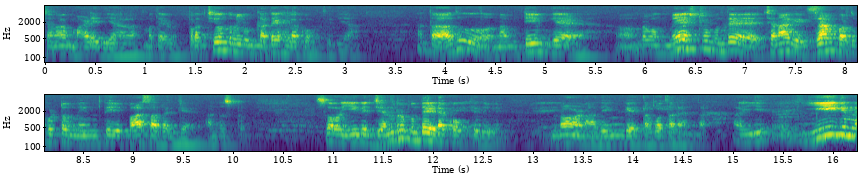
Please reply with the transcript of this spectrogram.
ಚೆನ್ನಾಗಿ ಮಾಡಿದ್ಯಾ? ಮತ್ತು ಪ್ರತಿಯೊಂದರಲ್ಲೂ ಒಂದು ಕತೆ ಹೇಳೋಕ್ಕೆ ಹೋಗ್ತಿದ್ಯಾ? ಅಂತ ಅದು ನಮ್ಮ ಟೀಮ್ಗೆ, ಅಂದರೆ ಒಂದು ಮೇಷ್ಟ್ರ ಮುಂದೆ ಚೆನ್ನಾಗಿ ಎಕ್ಸಾಮ್ ಬರೆದ್ಬಿಟ್ಟು ನಿಂತು ಪಾಸ್ ಆದಂಗೆ ಅನ್ನಿಸ್ತು. ಸೊ ಈಗ ಜನರ ಮುಂದೆ ಇಡಕ್ಕೆ ಹೋಗ್ತಿದ್ದೀವಿ ನೋಡೋಣ ಅದು ಹಿಂಗೆ ತಗೋತಾರೆ ಅಂತ. ಈಗಿನ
